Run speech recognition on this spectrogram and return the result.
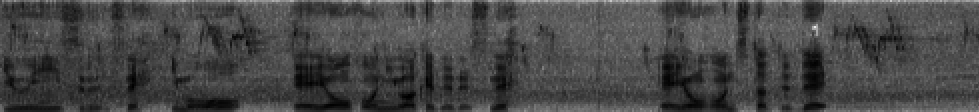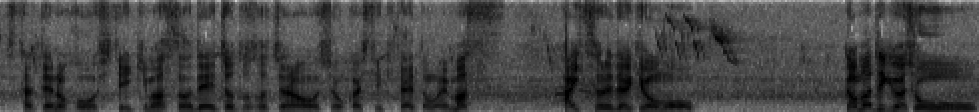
ー、誘引するですね。紐を、え、4本に分けてですね、え、4本仕立てで立ての方をしていきますのでちょっとそちらの方を紹介していきたいと思います。はいそれでは今日も頑張っていきましょう。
